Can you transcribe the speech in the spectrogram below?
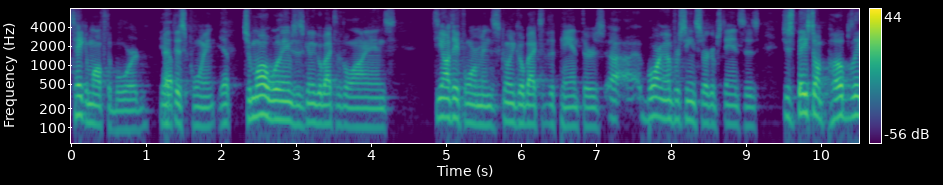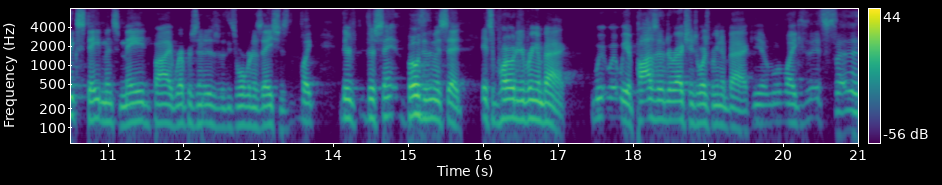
take him off the board Yep. at this point. Yep. Jamaal Williams is going to go back to the Lions. D'Onta Foreman is going to go back to the Panthers, uh, uh, barring unforeseen circumstances, just based on public statements made by representatives of these organizations. Like they're they're saying, both of them have said it's a priority to bring him back. We, we, have positive direction towards bringing him back. You know, like it's uh,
